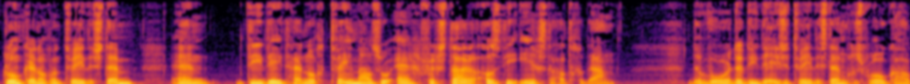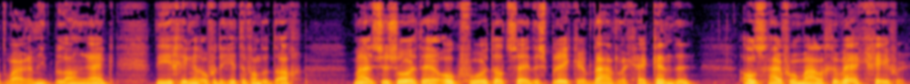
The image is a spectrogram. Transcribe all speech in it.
klonk er nog een tweede stem, en die deed haar nog tweemaal zo erg verstarren als die eerste had gedaan. De woorden die deze tweede stem gesproken had waren niet belangrijk, die gingen over de hitte van de dag, maar ze zorgde er ook voor dat zij de spreker dadelijk herkende als haar voormalige werkgever,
